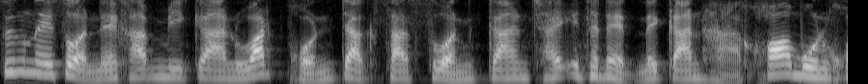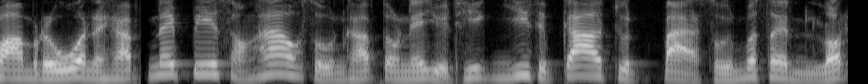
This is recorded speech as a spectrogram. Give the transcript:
ซึ่งในส่วนนี้ครับมีการวัดผลจากสัดส่วนการใช้อินเทอร์เน็ตในการหาข้อมูลความรู้นะครับในปี 2560 ครับตรงนี้อยู่ที่ 29.80%ลด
